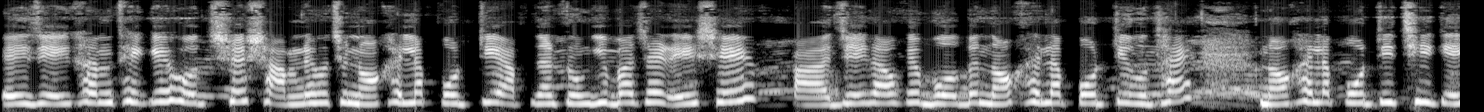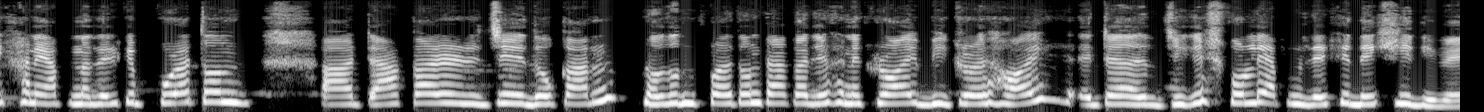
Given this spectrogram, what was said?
এই যে এখান থেকে হচ্ছে, সামনে হচ্ছে নখাইলা পট্টি, আপনার টঙ্গী বাজার এসে যে কাউকে বলবে নখাইলা পট্টি কোথায়, নখাইলা পট্টি ঠিক এখানে আপনাদেরকে পুরাতন টাকার যে দোকান, নতুন পুরাতন টাকা যেখানে ক্রয় বিক্রয় হয়, এটা জিজ্ঞেস করলে আপনাদেরকে দেখিয়ে দিবে।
